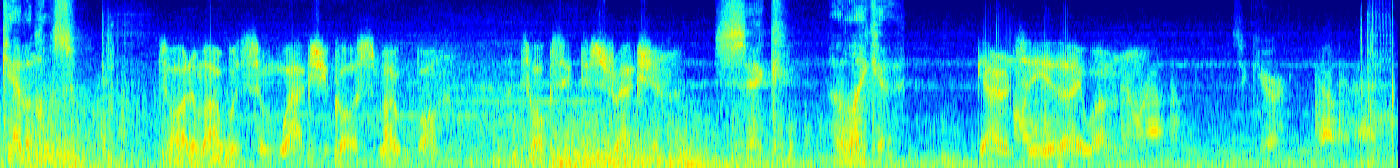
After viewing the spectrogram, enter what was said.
Chemicals. Tied them up with some wax, you got a smoke bomb. A toxic distraction. Sick. I like it. Guarantee you they won't. Secure. Copy that.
